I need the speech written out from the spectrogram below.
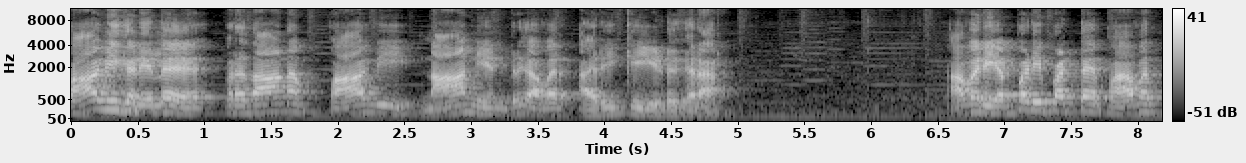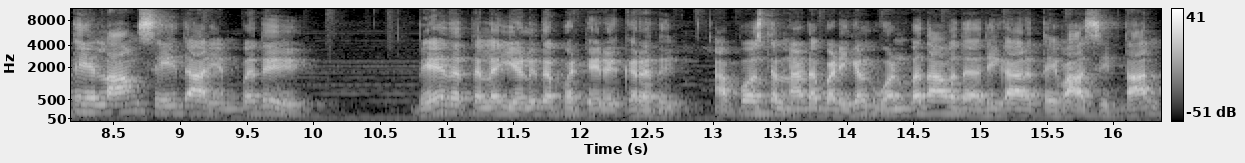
பாவிகளில் பிரதான பாவி நான் என்று அவர் அறிக்கையிடுகிறார். அவர் எப்படிப்பட்ட பாவத்தை எல்லாம் செய்தார் என்பது வேதத்தில் எழுதப்பட்டிருக்கிறது. அப்போஸ்தல் நடபடிகள் ஒன்பதாவது அதிகாரத்தை வாசித்தால்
